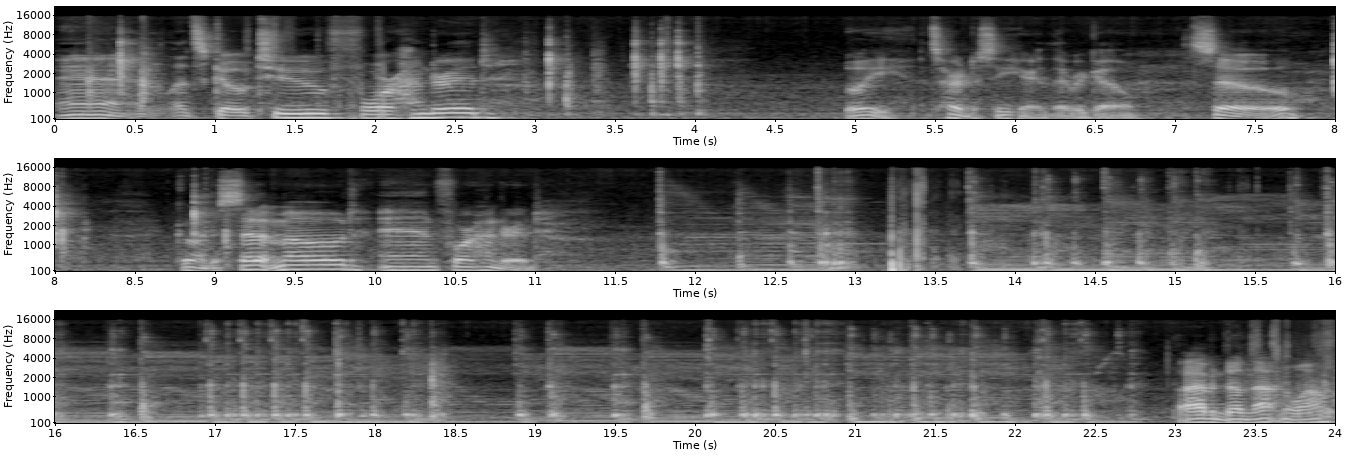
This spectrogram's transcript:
and let's go to 400. Oy, it's hard to see here. There we go. So, go into setup mode and 400. I haven't done that in a while.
